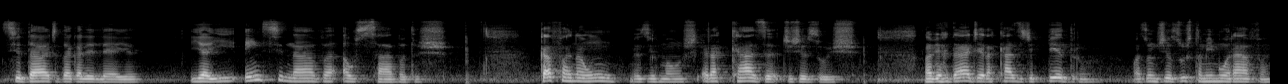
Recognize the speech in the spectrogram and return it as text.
cidade da Galiléia, e aí ensinava aos sábados. Cafarnaum, meus irmãos, era a casa de Jesus. Na verdade, era a casa de Pedro, mas onde Jesus também morava,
